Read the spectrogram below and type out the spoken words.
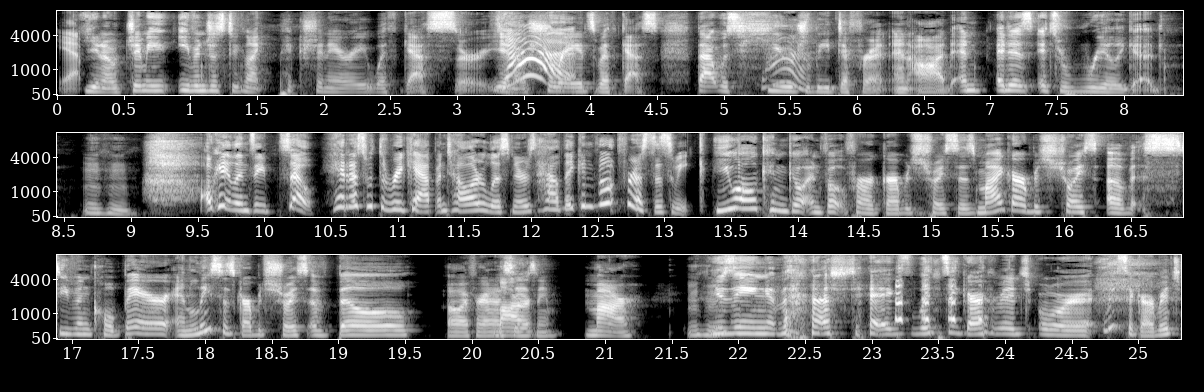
Yeah. you know, Jimmy even just doing like Pictionary with guests or you know, charades with guests. That was hugely different and odd. And it is it's really good. Mm-hmm. okay, Lindsay. So hit us with the recap and tell our listeners how they can vote for us this week. You all can go and vote for our garbage choices. My garbage choice of Stephen Colbert and Lisa's garbage choice of Bill oh I forgot how to say his name. Maher. Mm-hmm. Using the hashtags Lindsay Garbage or Lisa Garbage.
